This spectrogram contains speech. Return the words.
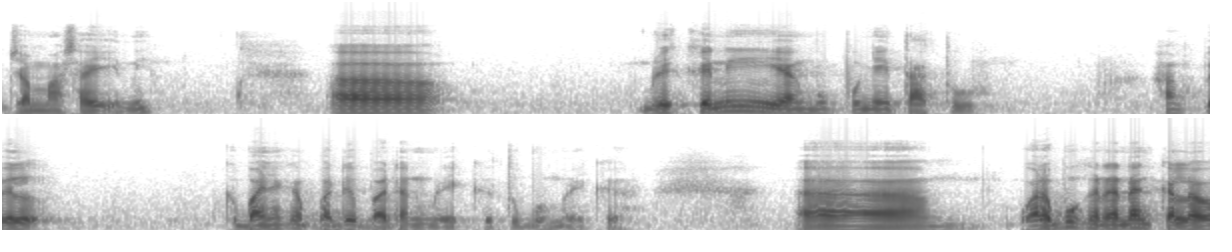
jamaah saya ini uh, mereka ni yang mempunyai tatu hampir kebanyakan pada badan mereka, tubuh mereka. Uh, walaupun kadang-kadang kalau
